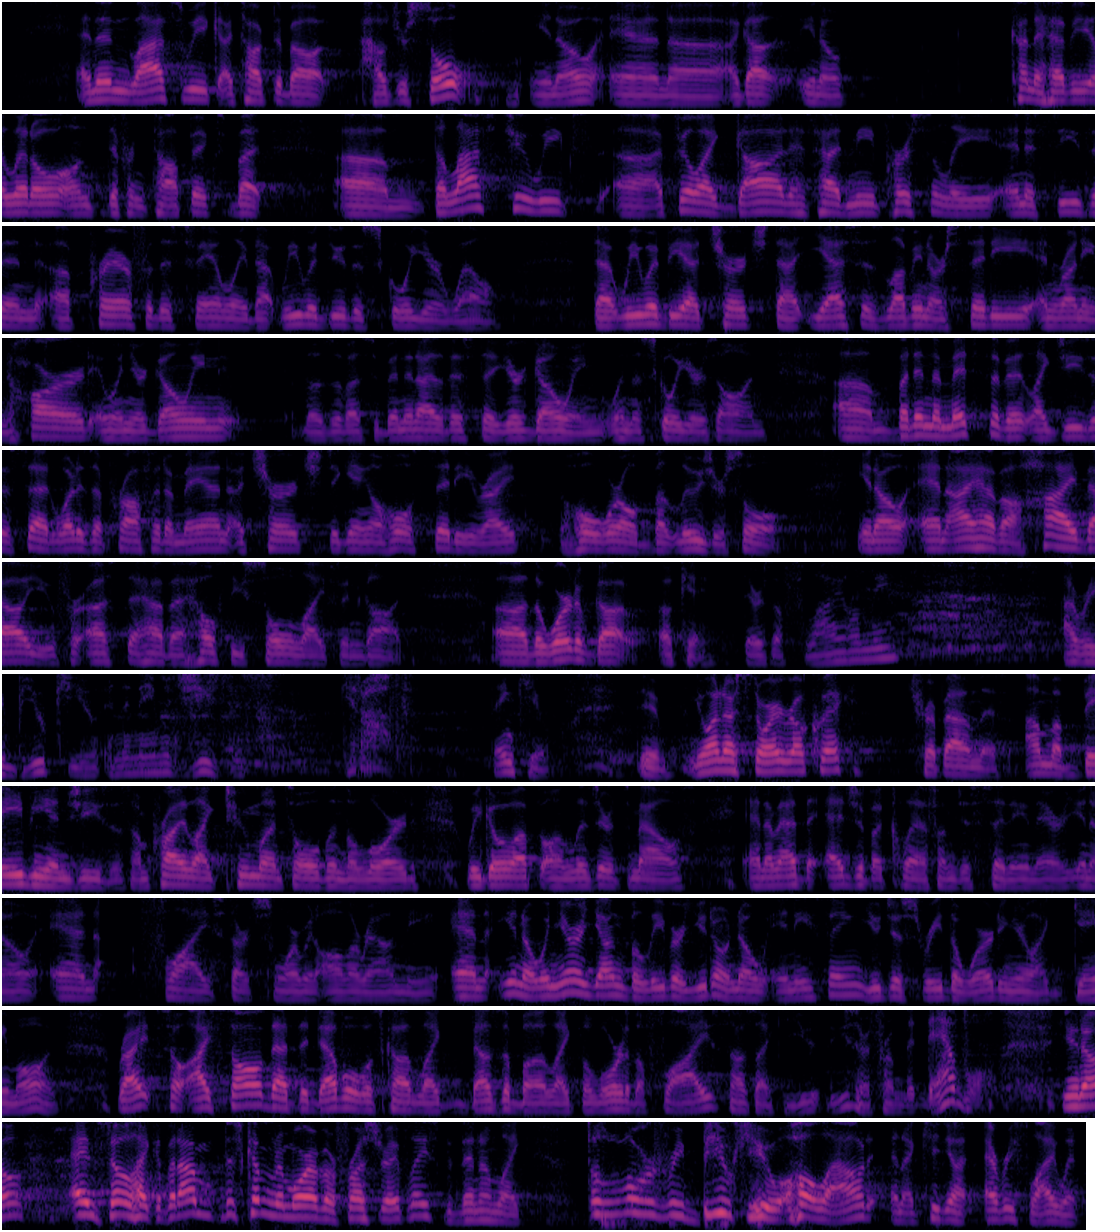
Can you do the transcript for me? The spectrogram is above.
And then last week I talked about how's your soul, you know, and uh, I got, you know, kind of heavy a little on different topics, but um, the last two weeks, uh, I feel like God has had me personally in a season of prayer for this family that we would do the school year well. That we would be a church that, yes, is loving our city and running hard. And when you're going, those of us who've been in Isla Vista, you're going when the school year's on. Um, but in the midst of it, like Jesus said, what does it profit a man, a church, to gain a whole city, right? The whole world, but lose your soul. You know, and I have a high value for us to have a healthy soul life in God. Uh, the word of God, okay, there's a fly on me. I rebuke you in the name of Jesus. Get off. Thank you. Dude, you want a story real quick? Trip out on this. I'm a baby in Jesus. I'm probably like two months old in the Lord. We go up on Lizard's Mouth, and I'm at the edge of a cliff. I'm just sitting there, you know, and flies start swarming all around me. And, you know, when you're a young believer, you don't know anything. You just read the word and you're like, game on, right? So I saw that the devil was called like Beelzebub, like the Lord of the Flies. So I was like, these are from the devil, you know? And so, like, but I'm this coming to more of a frustrated place, but then I'm like, the Lord rebuke you all out. And I kid you not, every fly went,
